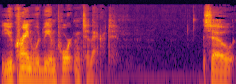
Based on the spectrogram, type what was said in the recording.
Ukraine would be important to that. So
